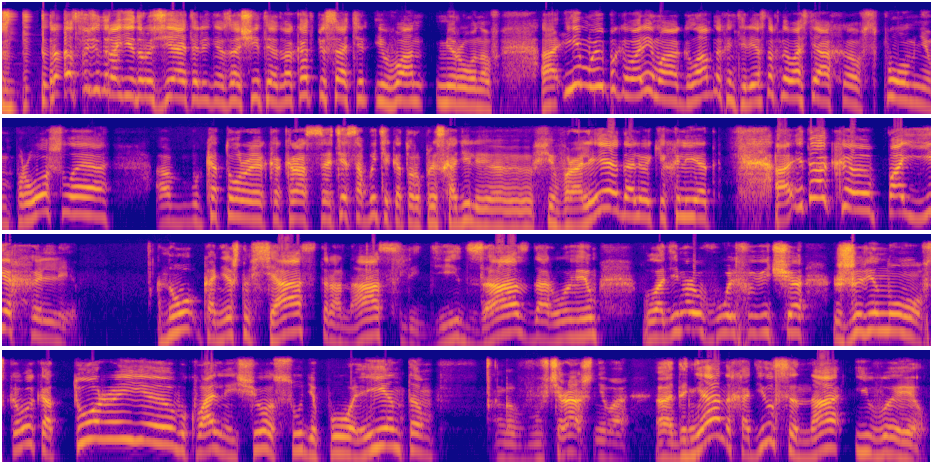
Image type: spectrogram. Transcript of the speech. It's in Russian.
Здравствуйте, дорогие друзья, это «Линия защиты», адвокат-писатель Иван Миронов. А, и мы поговорим о главных интересных новостях, вспомним прошлое, а, которые как раз те события, которые происходили э, в феврале далеких лет. А, итак, э, поехали. Ну, конечно, вся страна следит за здоровьем Владимира Вольфовича Жириновского, который э, буквально еще, судя по лентам вчерашнего э, дня, находился на ИВЛ.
